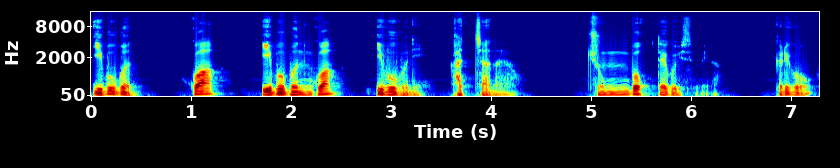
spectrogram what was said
이 부분과 이 부분과 이 부분이 같잖아요 중복되고 있습니다 그리고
